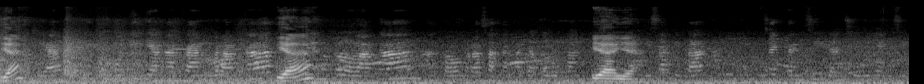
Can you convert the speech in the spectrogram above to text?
Ya? ya yang akan berangkat Ya. kelelahan atau merasakan ada keluhan Iya, iya. bisa kita cek tensi dan suhunya di situ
